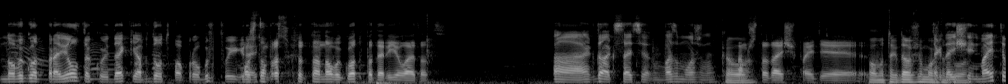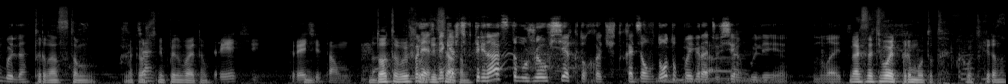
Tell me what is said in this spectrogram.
Новый год провел такой, дай я в доту попробую поиграть. Может, он просто кто-то на Новый год подарил этот. А, да, кстати, возможно. Кого? Там что тогда еще, по идее, По-моему, тогда уже можно Тогда было. еще инвайты были? В 13-м, мне Хотя- кажется, не по инвайтам. третий. Третий там. Дота вышел в Блять, мне кажется, 10 в 13 уже у всех, кто хочет, хотел в доту поиграть, у всех были инвайты. Я, кстати, Войд приму тут. Какого-то хрена.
